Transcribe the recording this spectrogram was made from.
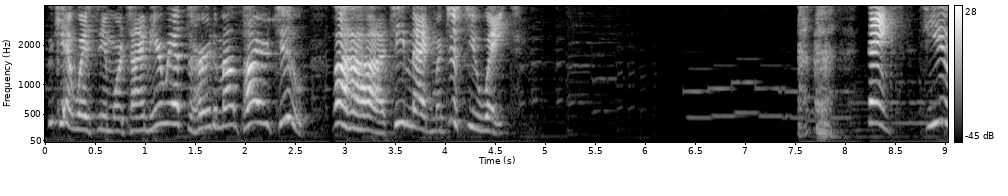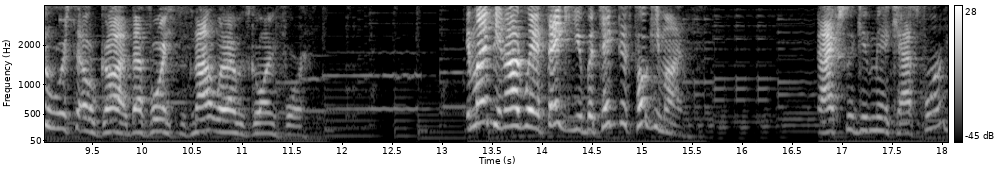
We can't waste any more time here. We have to hurry to Mount Pyre too. Ha! Team Magma, just you wait. Thanks to you, we're so. Oh god, that voice is not what I was going for. It might be an odd way of thanking you, but take this Pokemon. Actually, give me a Castform?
